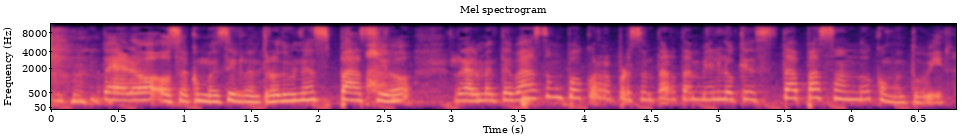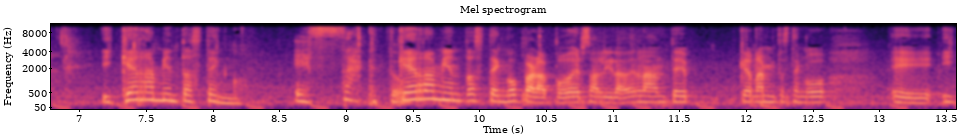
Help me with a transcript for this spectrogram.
Pero, o sea, como decir, dentro de un espacio, realmente vas un poco a representar también lo que está pasando como en tu vida. ¿Y qué herramientas tengo? Exacto. ¿Qué herramientas tengo para poder salir adelante? ¿Qué herramientas tengo eh, y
